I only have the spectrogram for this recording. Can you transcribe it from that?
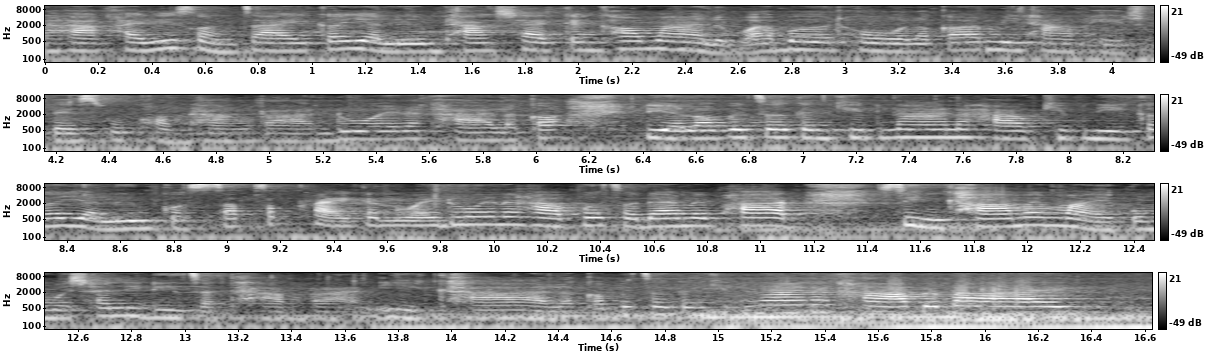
นะคะ ใครที่สนใจก็อย่าลืมทักแชทกันเข้ามาหรือว่าเบอร์โทร แล้วก็มีทางเพจ Facebook ของทางร้านด้วยนะคะ แล้วก็เดี๋ยวเราไปเจอกันคลิปหน้านะคะ คลิปนี้ก็อย่าลืมกด Subscribe กันไว้ด้วยนะคะ เพื่อจะได้ไม่พลาดสินค้าใหม่ๆ โปรโมชั่นดีๆ จากทางร้านอีกค่ะ แล้วก็ไปเจอกันคลิปหน้านะคะ บ๊ายบาย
